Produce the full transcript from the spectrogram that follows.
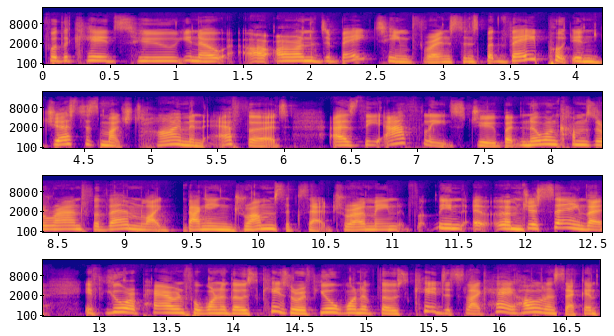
for the kids who you know are, are, on the debate team for instance but they put in just as much time and effort as the athletes do but no one comes around for them like banging drums etc i mean i mean uh, i'm just saying that if you're a parent for one of those kids or if you're one of those kids it's like hey hold on a second.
